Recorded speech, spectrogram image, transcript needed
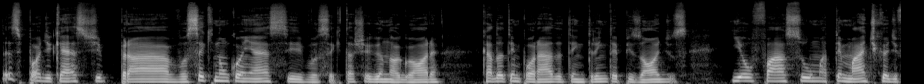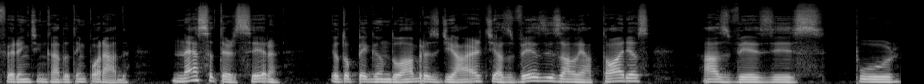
desse podcast. Para você que não conhece, você que está chegando agora, Cada temporada tem 30 episódios e eu faço uma temática diferente em cada temporada. Nessa terceira, eu estou pegando obras de arte, às vezes aleatórias, às vezes por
